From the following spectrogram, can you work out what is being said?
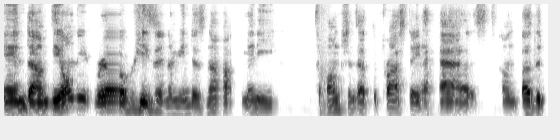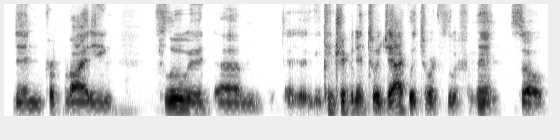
and um, the only real reason, I mean, there's not many functions that the prostate has on, other than providing fluid um, contributing to ejaculatory fluid for men. So,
